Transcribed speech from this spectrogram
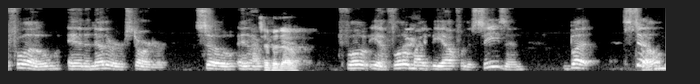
Flowe and another starter. So and I, Thibodeaux. Flowe, yeah, Flowe might be out for the season, but still,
